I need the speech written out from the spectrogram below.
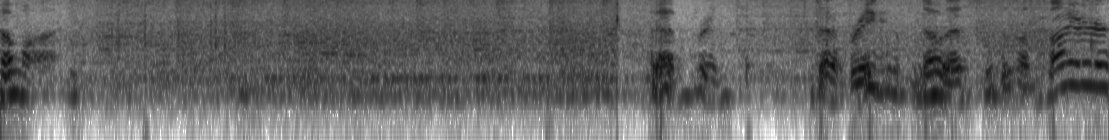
come on. That bridge. Is that a brig? No, that slip is on fire.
